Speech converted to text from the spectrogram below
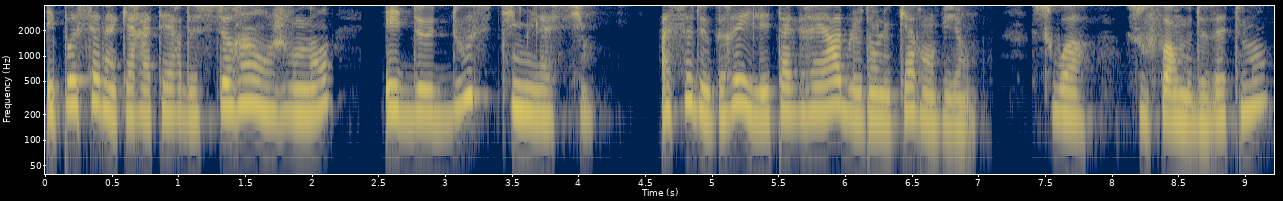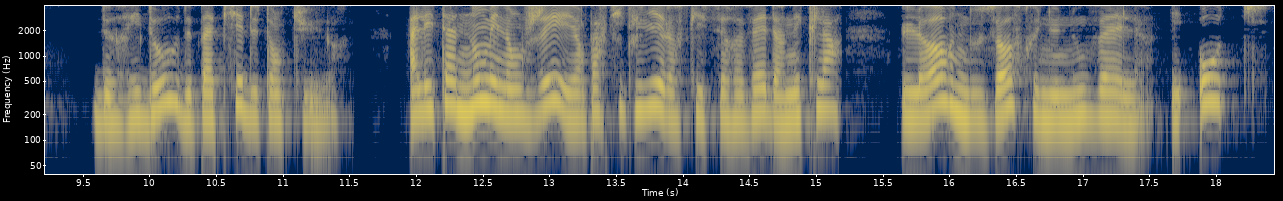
et possède un caractère de serein enjouement et de douce stimulation. À ce degré, il est agréable dans le cadre ambiant, soit sous forme de vêtements, de rideaux, de papier, de tenture. À l'état non mélangé, et en particulier lorsqu'il se revêt d'un éclat, l'or nous offre une nouvelle et haute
